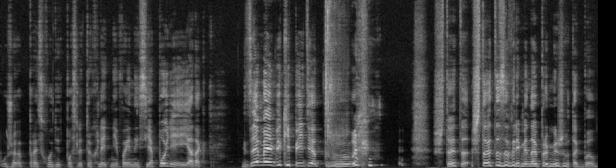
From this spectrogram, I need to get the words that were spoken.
уже происходит после трехлетней войны с Японией, и я так, где моя Википедия? Что это, что это за временной промежуток был?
